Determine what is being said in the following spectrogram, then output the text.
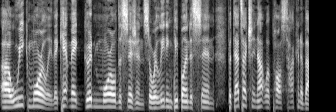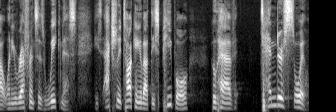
uh, weak morally. They can't make good moral decisions, so we're leading people into sin. But that's actually not what Paul's talking about when he references weakness. He's actually talking about these people who have tender soil.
